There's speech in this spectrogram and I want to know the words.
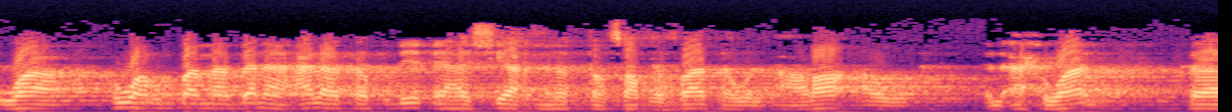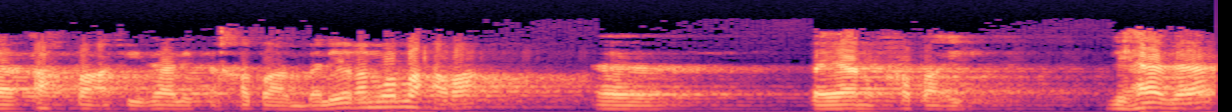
وهو ربما بنى على تطبيقها أشياء من التصرفات أو الآراء أو الأحوال فأخطأ في ذلك خطأ بليغا وظهر آه، بيان خطئه. لهذا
